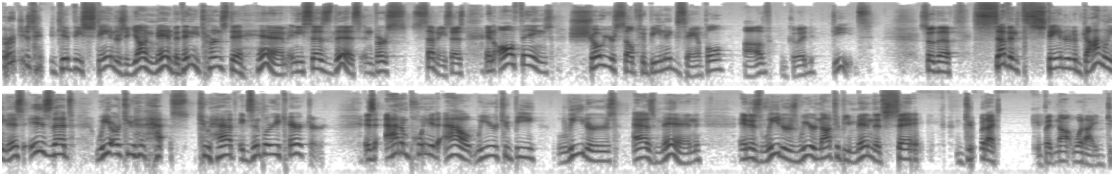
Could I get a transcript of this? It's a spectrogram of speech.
Urges him to give these standards to young men, but then he turns to him and he says this in verse 7. He says, In all things, show yourself to be an example of good deeds. So, the seventh standard of godliness is that we are to, ha- to have exemplary character. As Adam pointed out, we are to be leaders as men, and as leaders, we are not to be men that say, Do what I say, but not what I do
